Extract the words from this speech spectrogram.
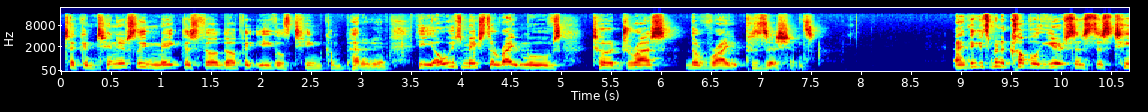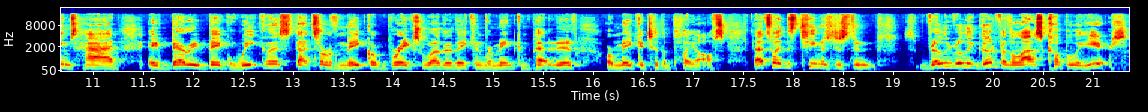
to continuously make this Philadelphia Eagles team competitive. He always makes the right moves to address the right positions. And I think it's been a couple of years since this team's had a very big weakness that sort of make or breaks whether they can remain competitive or make it to the playoffs. That's why this team has just been really, really good for the last couple of years.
